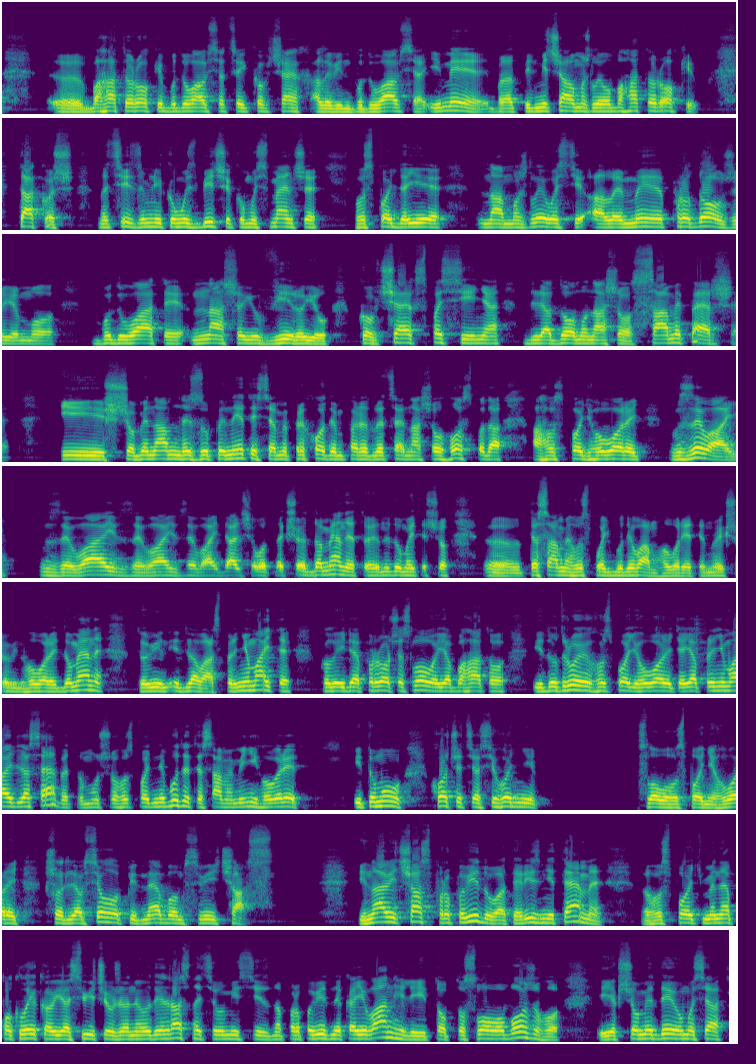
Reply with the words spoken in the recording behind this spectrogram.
Е, Багато років будувався цей ковчег, але він будувався, і ми, брат, підмічав, можливо, багато років. Також на цій землі комусь більше, комусь менше. Господь дає нам можливості, але ми продовжуємо будувати нашою вірою ковчег спасіння для дому нашого саме перше. І щоб нам не зупинитися, ми приходимо перед лице нашого Господа, а Господь говорить: взивай. Взивай, взивай, взивай. Далі, от якщо до мене, то не думайте, що е, те саме Господь буде вам говорити. Ну, якщо Він говорить до мене, то Він і для вас. Приймайте, коли йде пророче слово, я багато і до других Господь говорить, а я приймаю для себе, тому що Господь не буде те саме мені говорити. І тому хочеться сьогодні, слово Господнє говорить, що для всього під небом свій час. І навіть час проповідувати різні теми. Господь мене покликав, я свідчив вже не один раз на цьому місці на проповідника Євангелії, тобто Слово Божого. І якщо ми дивимося,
